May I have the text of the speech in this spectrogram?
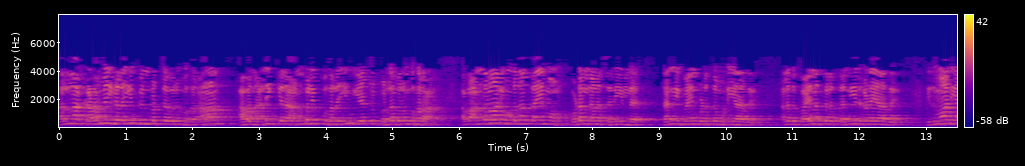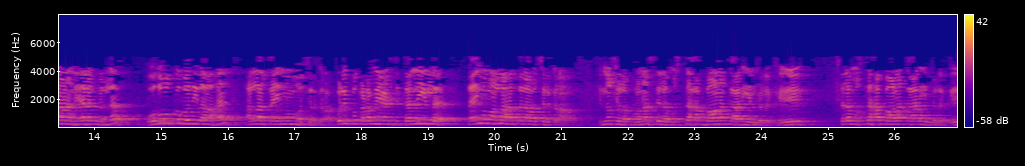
அல்லாஹ் கடமைகளையும் பின்பற்ற விரும்புகிறான். அவன் அளிக்கிற அன்பளிப்புகளையும் ஏற்றுக்கொள்ள விரும்புகிறான். அப்போ அந்த மாதிரி ஒன்றுதான் தயமம் உடல் நல சரியில்லை தண்ணி பயன்படுத்த முடியாது அல்லது பயணத்தில் தண்ணீர் கிடையாது. இது மாதிரியான நேரங்களில் ஒதுவுக்கு பதிலாக அல்லாஹ் தைமம் வச்சிருக்கிறான். குளிப்பு கடமையாயிடுச்சு தண்ணி இல்லை தைமம் அல்லாஹத்தலா வச்சிருக்கிறான். இன்னும் சொல்ல போனால் சில முஸ்தஹப்பான காரியங்களுக்கு சில முஸ்தஹப்பான காரியங்களுக்கு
